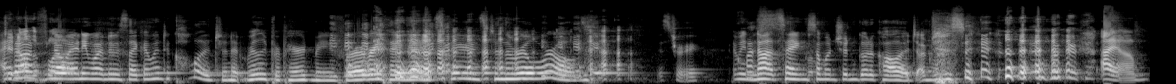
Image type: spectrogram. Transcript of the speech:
I it on the don't know anyone who's like, I went to college and it really prepared me for everything I experienced in the real world. It's true. I mean, not saying someone shouldn't go to college. I'm just I am.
